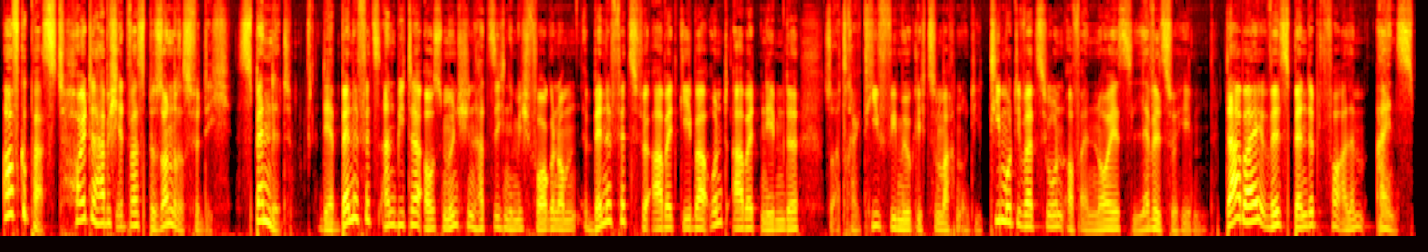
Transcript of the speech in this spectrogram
Aufgepasst! Heute habe ich etwas Besonderes für dich. Spendit. Der Benefits-Anbieter aus München hat sich nämlich vorgenommen, Benefits für Arbeitgeber und Arbeitnehmende so attraktiv wie möglich zu machen und die Teammotivation auf ein neues Level zu heben. Dabei will Spendit vor allem eins:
